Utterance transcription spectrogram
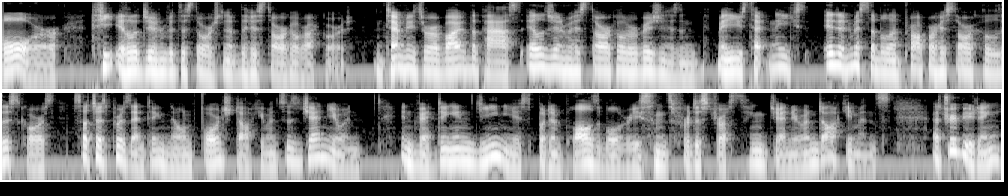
or the illegitimate distortion of the historical record. Attempting to revive the past, illegitimate historical revisionism may use techniques inadmissible in proper historical discourse, such as presenting known forged documents as genuine, inventing ingenious but implausible reasons for distrusting genuine documents, attributing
